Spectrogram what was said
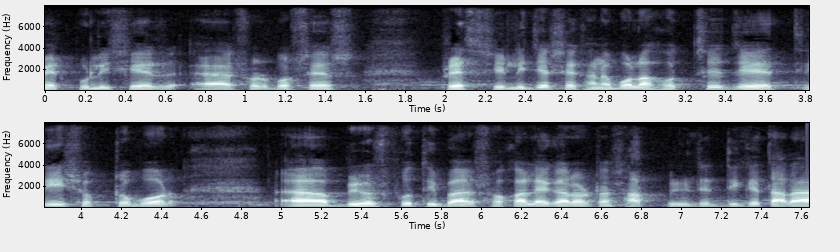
মেট পুলিশের সর্বশেষ প্রেস রিলিজে সেখানে বলা হচ্ছে যে, ত্রিশ অক্টোবর বৃহস্পতিবার সকাল এগারোটা সাত মিনিটের দিকে তারা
